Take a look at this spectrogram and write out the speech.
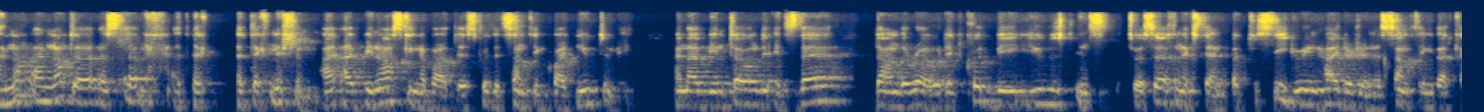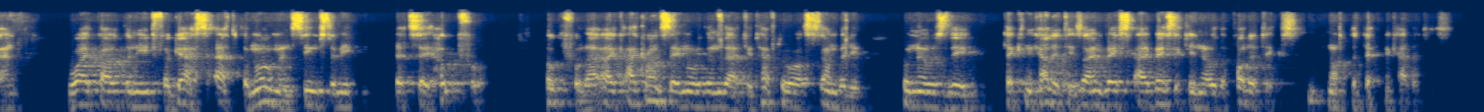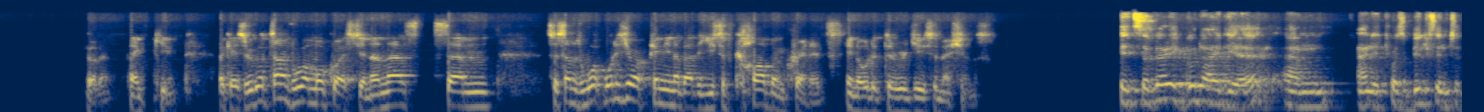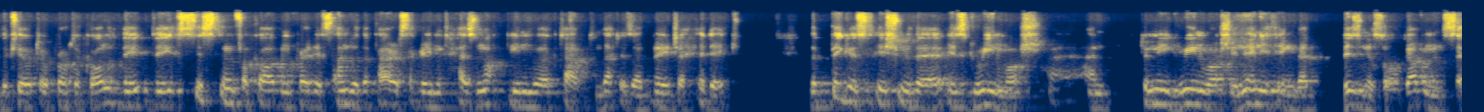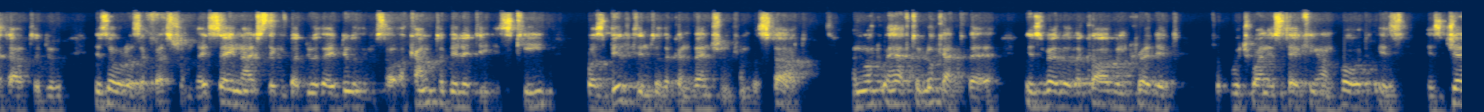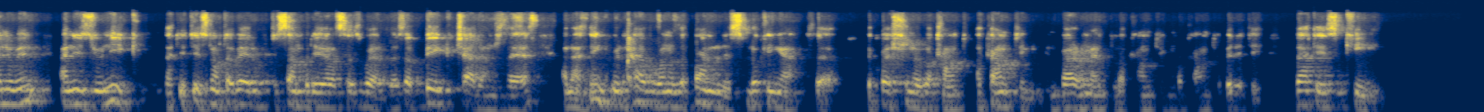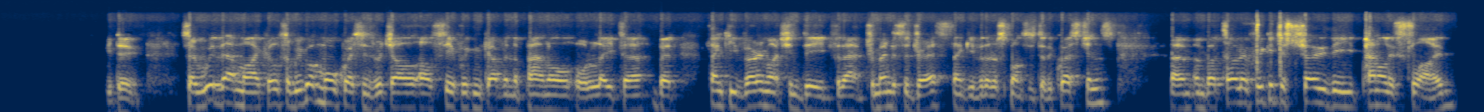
I'm not. I'm not a, a, a, technician. I, have been asking about this because it's something quite new to me. And I've been told it's there down the road. It could be used in, to a certain extent, but to see green hydrogen as something that can wipe out the need for gas at the moment seems to me, let's say, hopeful. Hopeful. I, I can't say more than that. You'd have to ask somebody who knows the technicalities. I'm bas- I basically know the politics, not the technicalities. Got it. Thank you. Okay, so we've got time for one more question, and that's um, so. Sams, what, what is your opinion about the use of carbon credits in order to reduce emissions? It's a very good idea, um, and it was built into the Kyoto Protocol. The, the system for carbon credits under the Paris Agreement has not been worked out, and that is a major headache. The biggest issue there is greenwash, and to me, greenwash in anything that business or government set out to do is always a question. They say nice things, but do they do them? So accountability is key, was built into the convention from the start. And what we have to look at there is whether the carbon credit which one is taking on board is, is genuine and is unique, that it is not available to somebody else as well. There's a big challenge there. And I think we'll have one of the panelists looking at the, question of account, accounting, environmental accounting, accountability. That is key. We do. So with that, Michael, so we've got more questions, which I'll, I'll see if we can cover in the panel or later. But thank you very much indeed for that tremendous address. Thank you for the responses to the questions. Um, and Bartolo, if we could just show the panelist slide.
